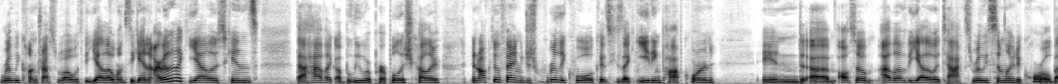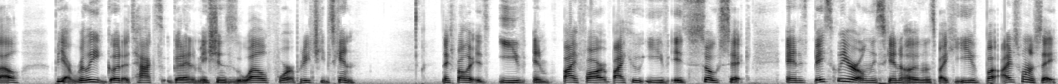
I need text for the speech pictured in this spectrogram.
really contrasts well with the yellow. Once again, I really like yellow skins that have like a blue or purplish color. And Octofang just really cool because he's like eating popcorn. And um, also, I love the yellow attacks, really similar to Coral Belle. But yeah, really good attacks, good animations as well for a pretty cheap skin. Next brawler is Eve, and by far, Baiku Eve is so sick. And it's basically her only skin other than Spiky Eve, but I just want to say,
